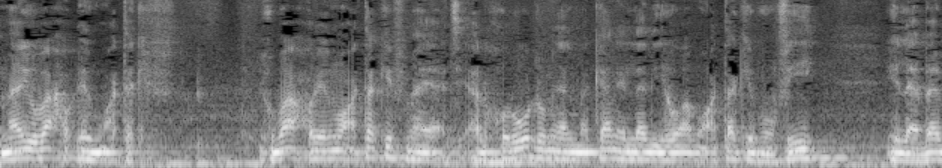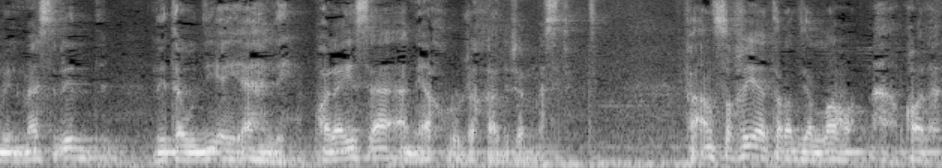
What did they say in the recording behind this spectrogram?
ما يباح للمعتكف يباح للمعتكف ما يأتي. الخروج من المكان الذي هو معتكف فيه إلى باب المسجد لتوديع أهله وليس أن يخرج خارج المسجد. فعن صفية رضي الله عنها قالت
